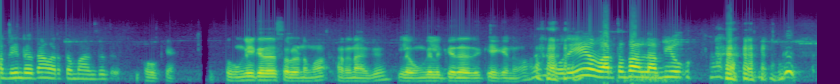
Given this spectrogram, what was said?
அப்படின்றது தான் வருத்தமா இருந்தது. ஓகே. உங்களுக்கு ஏதாவது சொல்லணுமா அருணாக்கு? இல்ல உங்களுக்கு ஏதாவது கேட்கணுமா ஒரு வார்த்தை தான் லவ் யூ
